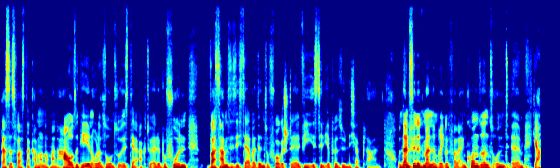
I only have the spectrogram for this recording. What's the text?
das ist was, da kann man noch mal nach Hause gehen oder so und so ist der aktuelle Befund was haben Sie sich selber denn so vorgestellt? Wie ist denn Ihr persönlicher Plan? Und dann findet man im Regelfall einen Konsens und ähm, ja,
